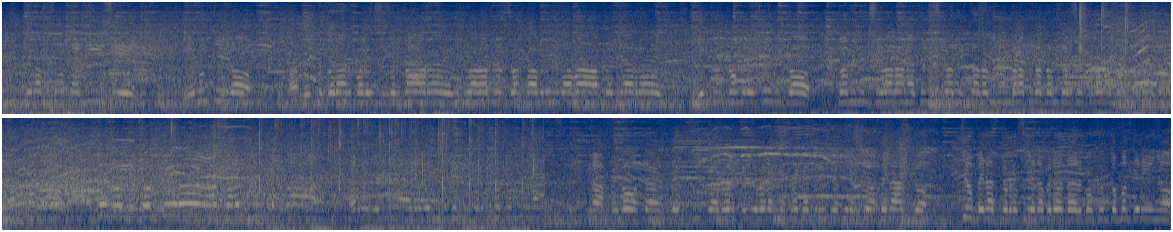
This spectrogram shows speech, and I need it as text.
vince la Tardisi e Montino a recuperare per il settore il jugador Nelson Cabrita va a premiare il punto periferico Dominic Civalone attenzione sta dominando la pilota vita al centro della vedo il portiere a recuperare la pelota del jugador que lleva la casaca 33 Velasco John recibe la pelota del conjunto montereño.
